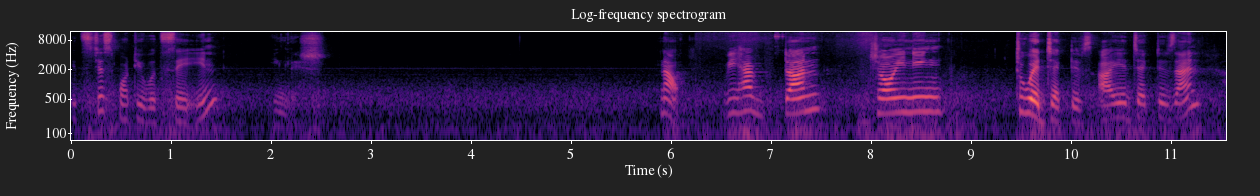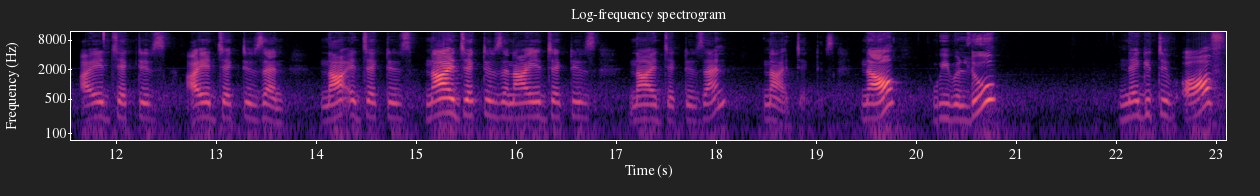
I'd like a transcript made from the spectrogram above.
it is just what you would say in English. Now, we have done joining two adjectives, I adjectives and I adjectives, I adjectives and na adjectives, na adjectives and I adjectives, na adjectives and na adjectives. Now, we will do negative of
